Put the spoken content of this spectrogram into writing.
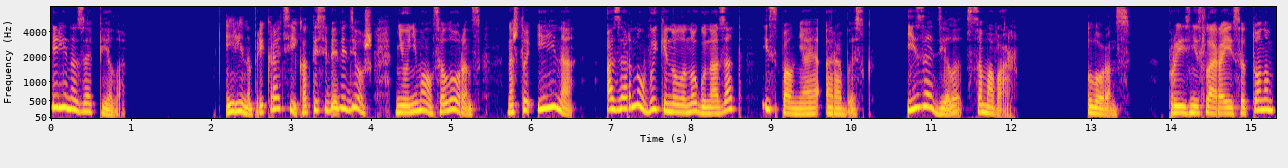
Ирина запела. «Ирина, прекрати, как ты себя ведешь?» — не унимался Лоренс, на что Ирина озорно выкинула ногу назад, исполняя арабеск, и задела самовар. Лоренс произнесла Раиса тоном,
